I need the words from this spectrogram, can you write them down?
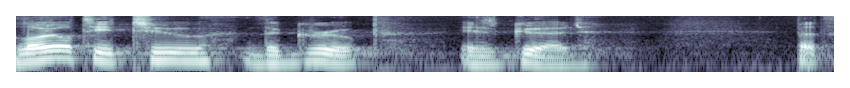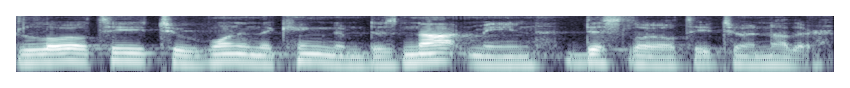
Loyalty to the group is good, but the loyalty to one in the kingdom does not mean disloyalty to another.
